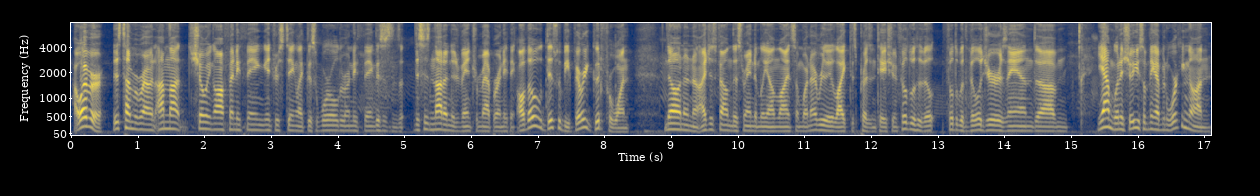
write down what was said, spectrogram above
However, this time around, I'm not showing off anything interesting like this world or anything. This is this is not an adventure map or anything. Although this would be very good for one. No, no, no. I just found this randomly online somewhere, and I really like this presentation, filled with filled with villagers, and um, yeah, I'm going to show you something I've been working on.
